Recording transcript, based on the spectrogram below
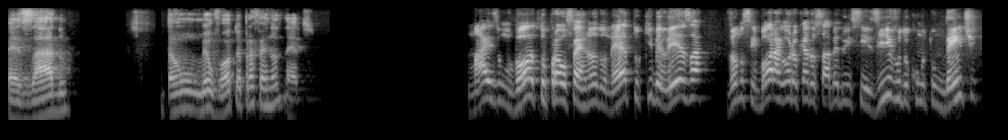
pesado. Então, meu voto é para Fernando Neto. Mais um voto para o Fernando Neto, que beleza. Vamos embora. Agora eu quero saber do incisivo, do contundente.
